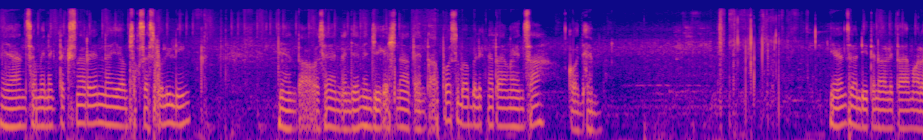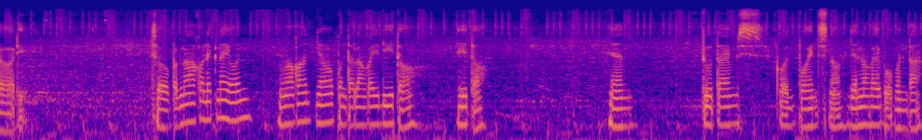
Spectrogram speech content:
Ayan, so may nag-text na rin na yung successfully link. Yan, tapos yan, andyan yung Gcash natin. Tapos, babalik na tayo ngayon sa code M. Yan, so andito na ulit tayo mga lodi. So, pag nakakonect na yon yung account nyo, punta lang kayo dito. Dito. Yan. Two times code points, no? Diyan lang kayo pupunta.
